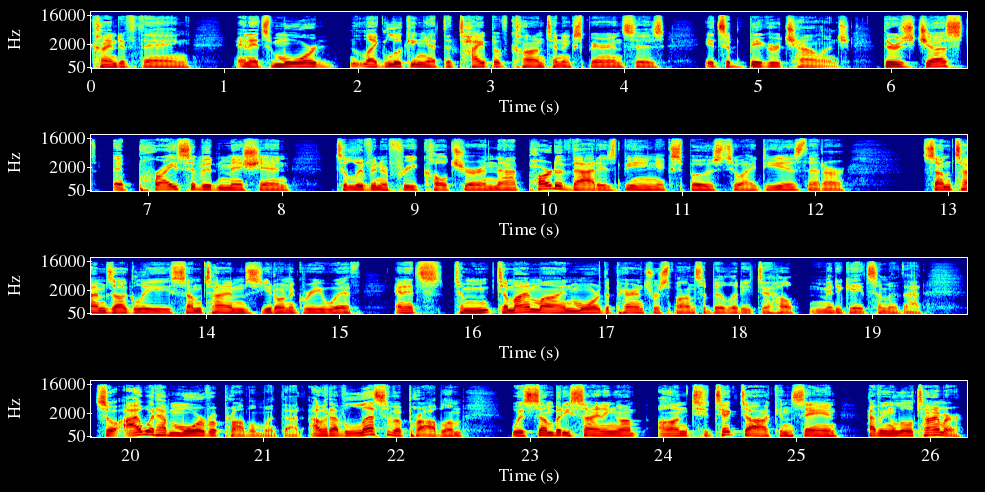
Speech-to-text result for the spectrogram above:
kind of thing, and it's more like looking at the type of content experiences, it's a bigger challenge. There's just a price of admission to live in a free culture, and that part of that is being exposed to ideas that are sometimes ugly, sometimes you don't agree with, and it's to to my mind more the parents' responsibility to help mitigate some of that. So I would have more of a problem with that. I would have less of a problem with somebody signing up onto TikTok and saying having a little timer.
